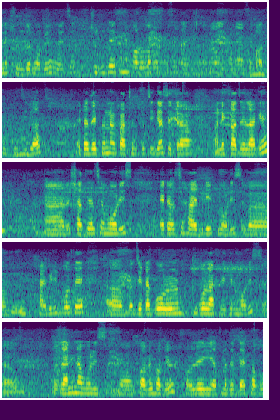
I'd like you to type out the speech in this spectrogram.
অনেক সুন্দরভাবে হয়েছে। শুধু যে এখানে করলা গাছ আছে তা কিন্তু না, এখানে আছে পাথরকুচি গাছ। এটা দেখুন পাথরকুচি গাছ, এটা অনেক কাজে লাগে। আর সাথে আছে মরিচ, এটা হচ্ছে হাইব্রিড মরিচ হাইব্রিড বলতে যেটা গোল গোল আকৃতির মরিচ তো জানি না মরিচ কবে হবে। হলেই আপনাদের দেখাবো।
